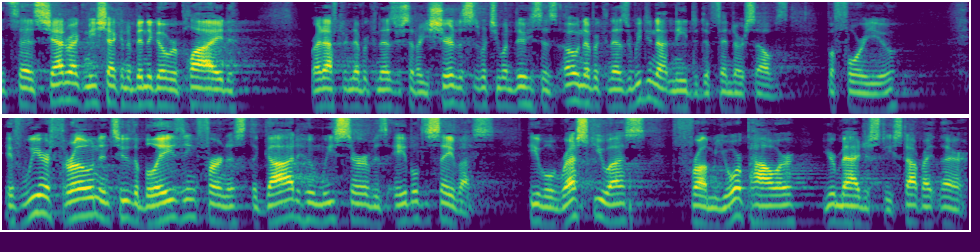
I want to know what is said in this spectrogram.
it says, Shadrach, Meshach, and Abednego replied right after Nebuchadnezzar said, Are you sure this is what you want to do? He says, Oh, Nebuchadnezzar, we do not need to defend ourselves before you. If we are thrown into the blazing furnace, the God whom we serve is able to save us. He will rescue us from your power, your majesty. Stop right there.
